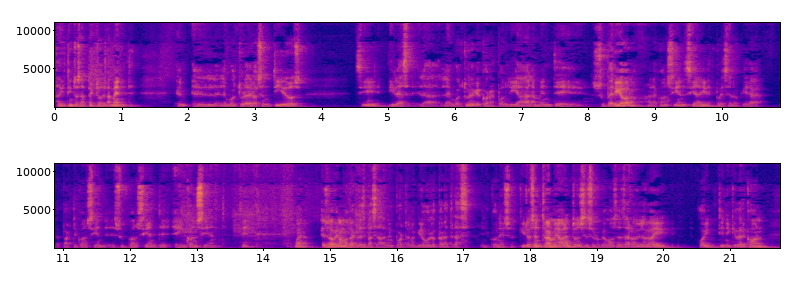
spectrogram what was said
a distintos aspectos de la mente. La envoltura de los sentidos, ¿sí? y la, la, envoltura que correspondía a la mente superior, a la conciencia, y después a lo que era la parte consciente, subconsciente e inconsciente. ¿sí? Bueno, eso lo la clase pasada, no importa, no quiero volver para atrás con eso. Quiero centrarme ahora entonces en lo que vamos a desarrollar hoy, hoy tiene que ver con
